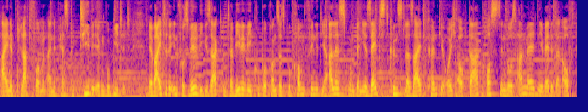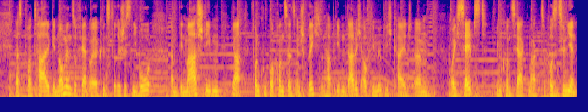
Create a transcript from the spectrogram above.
eine Plattform und eine Perspektive irgendwo bietet. Wer weitere Infos will, wie gesagt, unter www.cupoconcerts.com findet ihr alles und wenn ihr selbst Künstler seid, könnt ihr euch auch da kostenlos anmelden. Ihr werdet dann auf das Portal genommen, sofern euer künstlerisches Niveau ähm, den Maßstäben ja, von Cooper Concerts entspricht und habe eben dadurch auch die Möglichkeit, ähm, euch selbst im Konzertmarkt zu positionieren.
